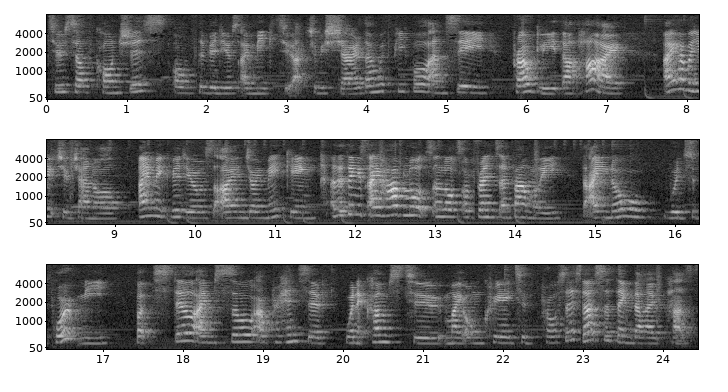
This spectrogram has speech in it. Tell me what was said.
too self-conscious of the videos I make to actually share them with people and say proudly that hi, I have a YouTube channel I make videos that I enjoy making and the thing is I have lots and lots of friends and family that I know would support me but still I'm so apprehensive when it comes to my own creative process. That's the thing that I've, has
